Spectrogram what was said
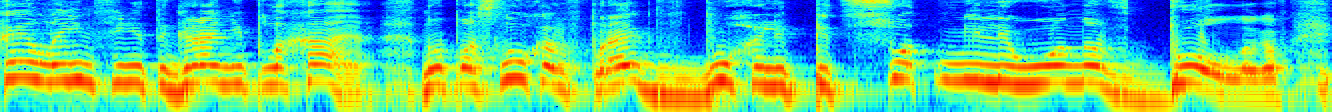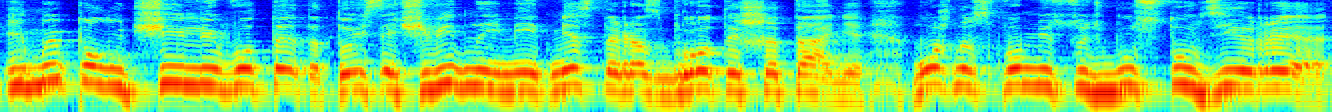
Halo Infinite игра неплохая, но по слухам в проект вбухали 500 миллионов долларов, и мы получили вот это. То есть, очевидно, имеет место разброд и шатание. Можно вспомнить судьбу студии Rare.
